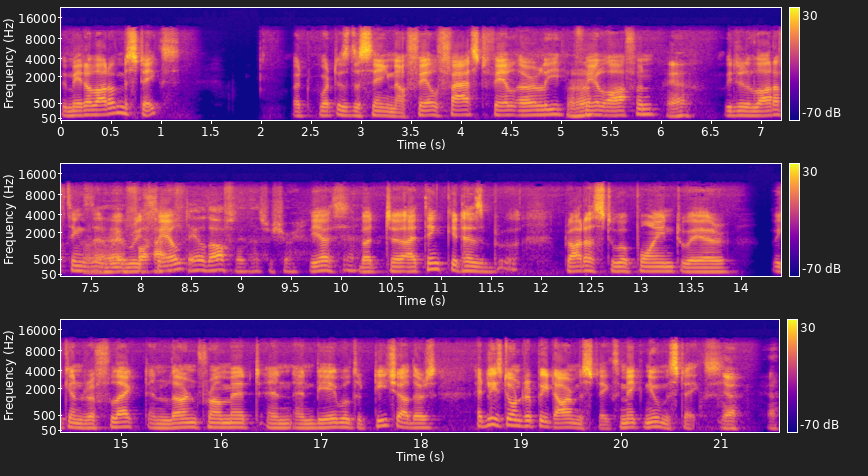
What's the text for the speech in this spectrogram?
we made a lot of mistakes. But what is the saying now? Fail fast, fail early, fail often. Yeah. We did a lot of things that where we I failed. failed often, that's for sure. Yes, but uh, I think it has brought us to a point where we can reflect and learn from it and, and be able to teach others. At least don't repeat our mistakes, make new mistakes. Yeah, yeah.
